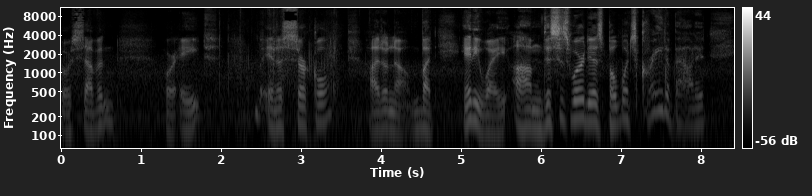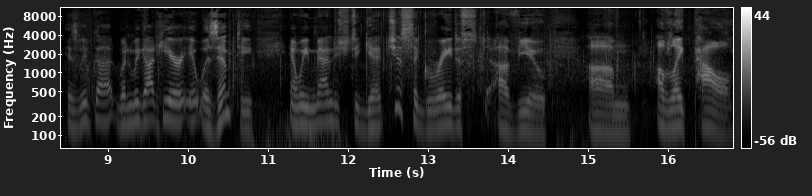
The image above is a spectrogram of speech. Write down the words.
or seven or eight in a circle I don't know. But anyway, um, this is where it is. But what's great about it is we've got, when we got here, it was empty and we managed to get just the greatest uh, view um, of Lake Powell.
